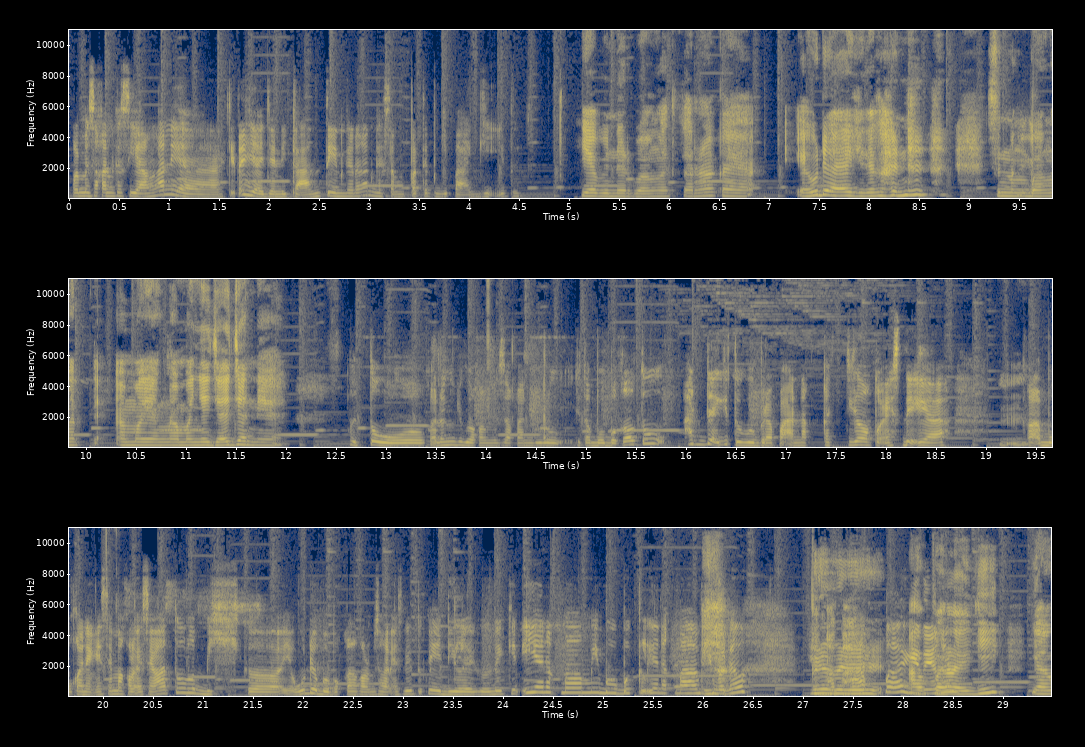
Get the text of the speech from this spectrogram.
Kalau misalkan kesiangan ya kita jajan di kantin. Karena kan nggak sempet ya pagi-pagi gitu. Ya bener banget. Karena kayak ya udah gitu kan. Seneng banget sama yang namanya jajan ya. Betul. Kadang juga kalau misalkan dulu kita bawa bekal tuh ada gitu beberapa anak kecil waktu SD ya Mm. Kalau bukan yang SMA kalau SMA tuh lebih ke ya udah bawa bekal kalau misalkan SD tuh kayak diledek-ledekin iya anak mami bawa bekal iya anak mami. Padahal ya nggak Bener-bener. apa-apa gitu ya. Apalagi yang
